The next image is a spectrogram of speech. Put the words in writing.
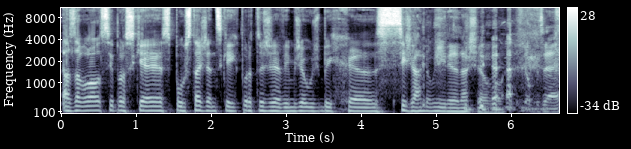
a zavolal si prostě spousta ženských, protože vím, že už bych uh, si žádnou nikdy nenašel. Dobře.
